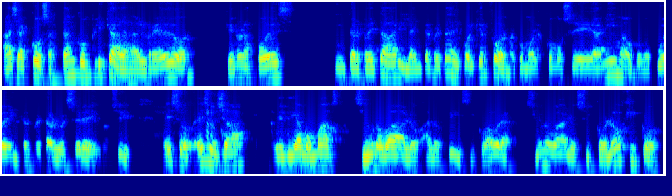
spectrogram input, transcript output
haya cosas tan complicadas alrededor que no las podés interpretar y la interpretar de cualquier forma, como, como se anima o como puede interpretarlo el cerebro. Sí, eso, eso ya es, digamos, más si uno va a lo, a lo físico. Ahora, si uno va a lo psicológico,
